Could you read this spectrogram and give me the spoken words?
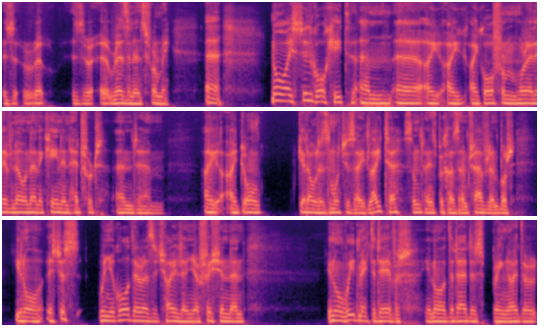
is a re- is a resonance for me. Uh, no, I still go, Keith. Um, uh, I, I I go from where I live now in Annakeen in Headford, and um, I I don't get out as much as I'd like to sometimes because I'm travelling. But you know, it's just when you go there as a child and you're fishing and you know, we'd make the day of it. You know, the dad would bring either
